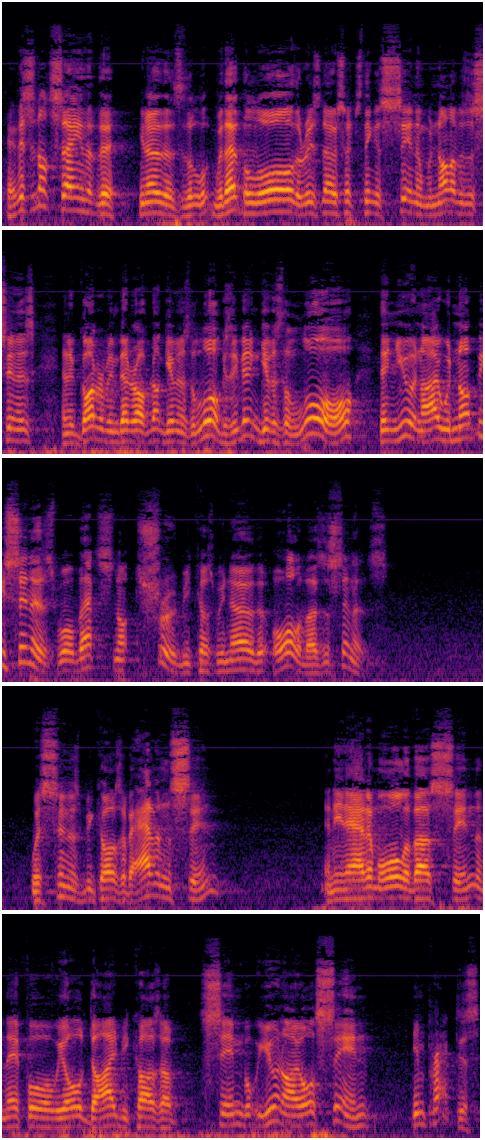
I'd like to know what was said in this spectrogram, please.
Okay, this is not saying that the, you know, the, without the law there is no such thing as sin, and none of us are sinners, and if God had been better off not giving us the law, because if He didn't give us the law, then you and I would not be sinners. Well, that's not true, because we know that all of us are sinners. We're sinners because of Adam's sin, and in Adam all of us sinned, and therefore we all died because of sin, but you and I all sin in practice.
